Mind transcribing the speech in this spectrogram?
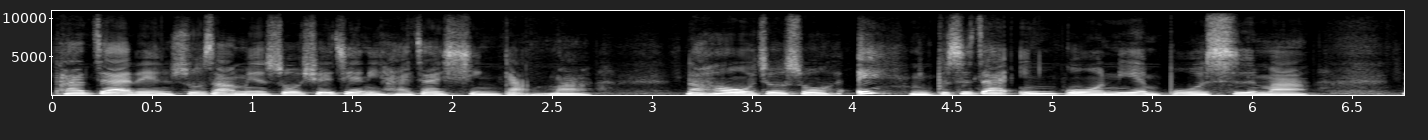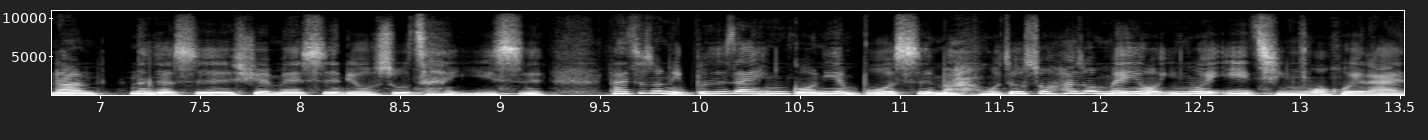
她在脸书上面说：“学姐，你还在新港吗？”然后我就说：“哎，你不是在英国念博士吗？”然后那个是学妹是刘淑成医师，他就说：“你不是在英国念博士吗？”我就说：“他说没有，因为疫情我回来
